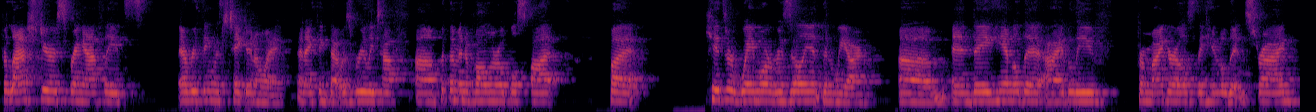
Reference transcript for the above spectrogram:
for last year's spring athletes, everything was taken away. And I think that was really tough. Uh, put them in a vulnerable spot. But kids are way more resilient than we are. Um, and they handled it, I believe, from my girls, they handled it in stride.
